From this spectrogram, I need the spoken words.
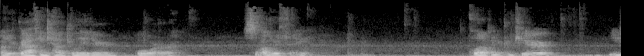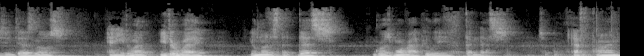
on your graphing calculator or some other thing. Pull it up on your computer using Desmos. And either way, either way, you'll notice that this grows more rapidly than this. So f prime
